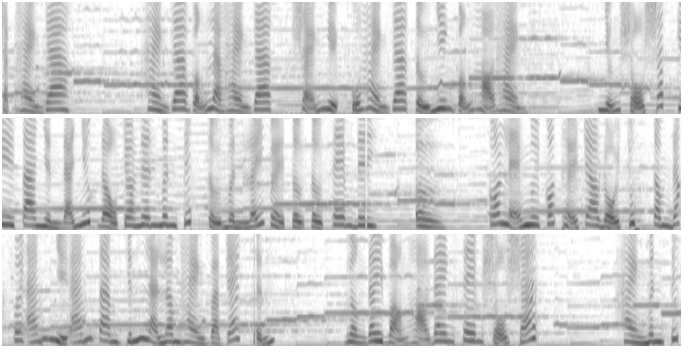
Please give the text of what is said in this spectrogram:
sạch hàng gia. Hàng gia vẫn là hàng gia, sản nghiệp của hàng gia tự nhiên vẫn họ hàng. Những sổ sách kia ta nhìn đã nhức đầu cho nên Minh Tiếp tự mình lấy về từ từ xem đi. Ừ có lẽ ngươi có thể trao đổi chút tâm đắc với ám nhị ám tam chính là Lâm Hàng và Trác Tỉnh Gần đây bọn họ đang xem sổ sát. Hàng Minh tức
